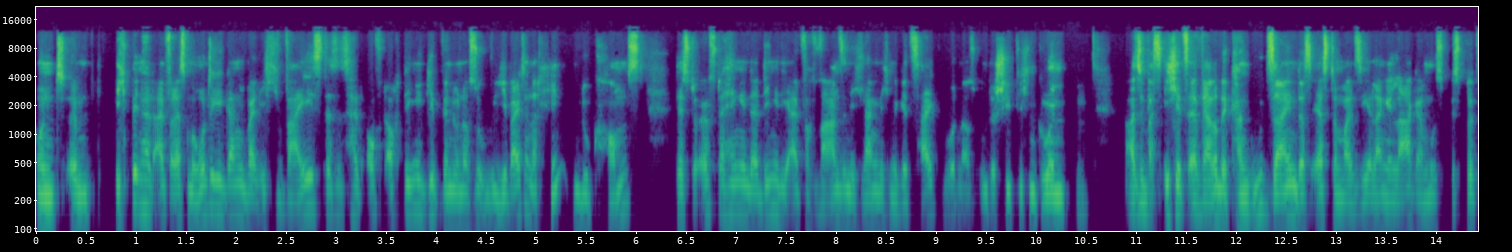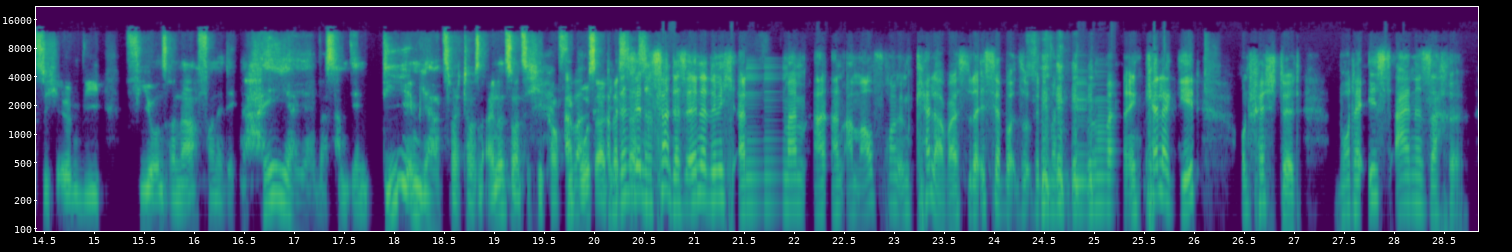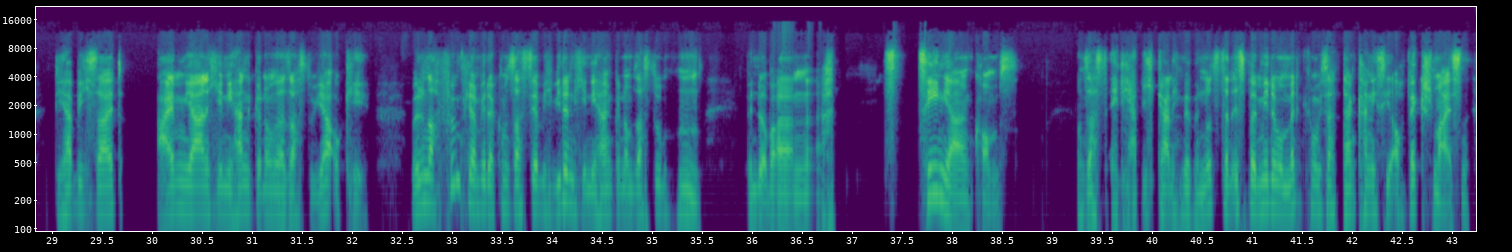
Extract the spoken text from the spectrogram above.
Und ähm, ich bin halt einfach erstmal runtergegangen, weil ich weiß, dass es halt oft auch Dinge gibt, wenn du noch so, je weiter nach hinten du kommst, desto öfter hängen da Dinge, die einfach wahnsinnig lang nicht mehr gezeigt wurden, aus unterschiedlichen Gründen. Also was ich jetzt erwerbe, kann gut sein, dass erst einmal sehr lange lagern muss, bis plötzlich irgendwie vier unserer Nachfahren entdecken, hey, ja, ja, was haben denn die im Jahr 2021 gekauft? Wie aber, großartig aber das ist, das? interessant, das erinnert mich an meinem, an, am Aufräumen im Keller, weißt du, da ist ja so, wenn man, wenn man in den Keller geht und feststellt, boah, da ist eine Sache, die habe ich seit einem Jahr nicht in die Hand genommen, da sagst du, ja, okay. Wenn du nach fünf Jahren wieder kommst, sagst du, die habe ich wieder nicht in die Hand genommen, sagst du, hm, wenn du aber nach zehn Jahren kommst und sagst, ey, die habe ich gar nicht mehr benutzt, dann ist bei mir der Moment gekommen, wo ich sage, dann kann ich sie auch wegschmeißen.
